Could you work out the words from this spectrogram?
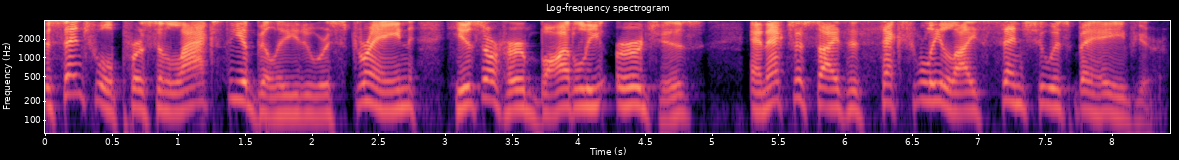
The sensual person lacks the ability to restrain his or her bodily urges and exercises sexually licentious behavior.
